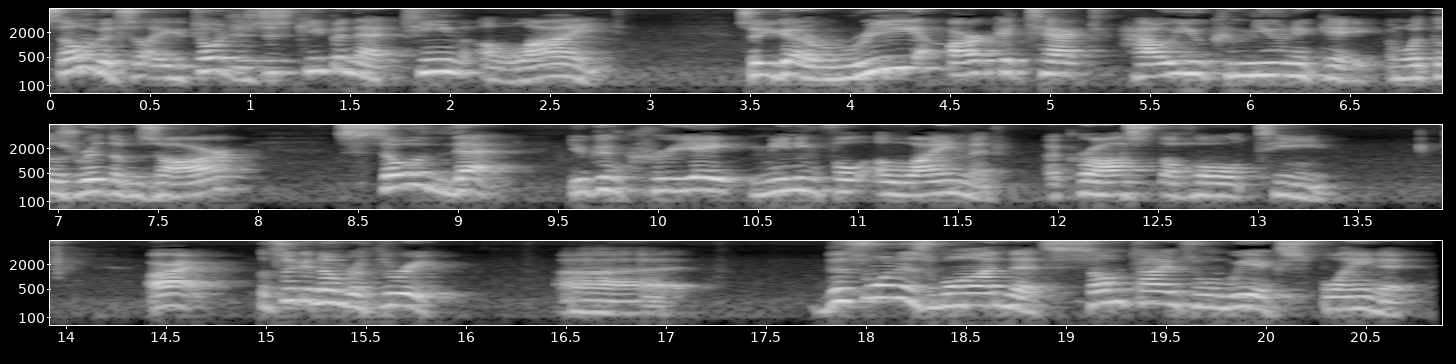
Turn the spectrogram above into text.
Some of it's, like I told you, it's just keeping that team aligned. So you got to re-architect how you communicate and what those rhythms are so that you can create meaningful alignment across the whole team. All right, let's look at number three. Uh, this one is one that sometimes when we explain it,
